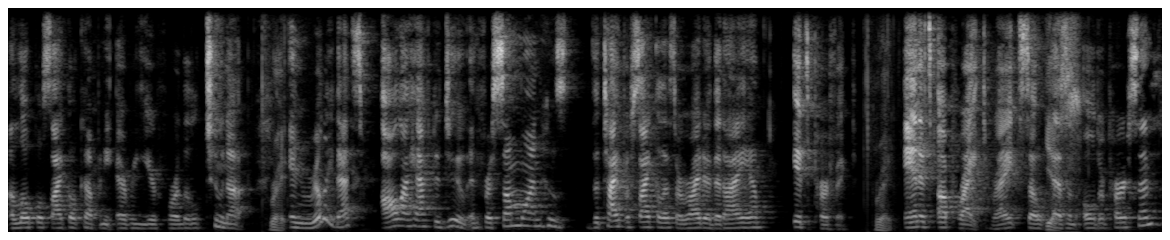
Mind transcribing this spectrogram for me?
a local cycle company every year for a little tune up. Right. And really that's all I have to do. And for someone who's the type of cyclist or rider that I am, it's perfect. Right. And it's upright, right? So yes. as an older person,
